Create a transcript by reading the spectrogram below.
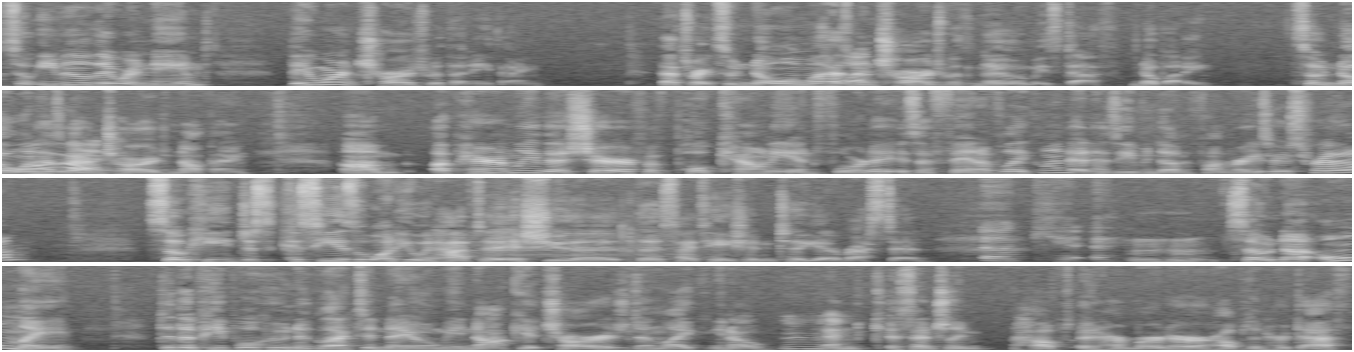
So even though they were named, they weren't charged with anything. That's right. So no one has been charged with Naomi's death. Nobody. So no one has gotten charged. Nothing. Um, apparently, the sheriff of Polk County in Florida is a fan of Lakeland and has even done fundraisers for them. So he just because he's the one who would have to issue the the citation to get arrested. Okay. hmm So not only did the people who neglected Naomi not get charged and like you know Mhm. and essentially helped in her murder or helped in her death,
